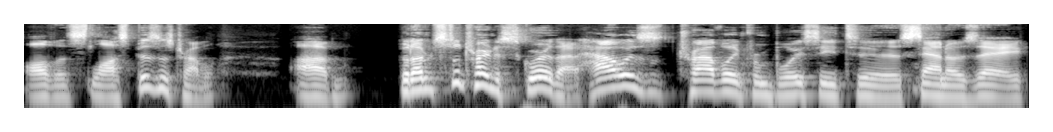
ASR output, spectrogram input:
all this lost business travel. Um, but I'm still trying to square that. How is traveling from Boise to San Jose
